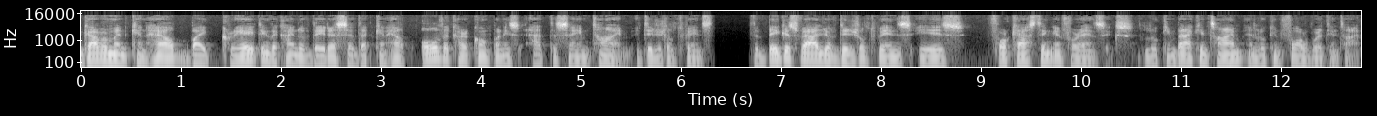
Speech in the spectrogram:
Government can help by creating the kind of data set that can help all the car companies at the same time, digital twins. The biggest value of digital twins is forecasting and forensics, looking back in time and looking forward in time.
